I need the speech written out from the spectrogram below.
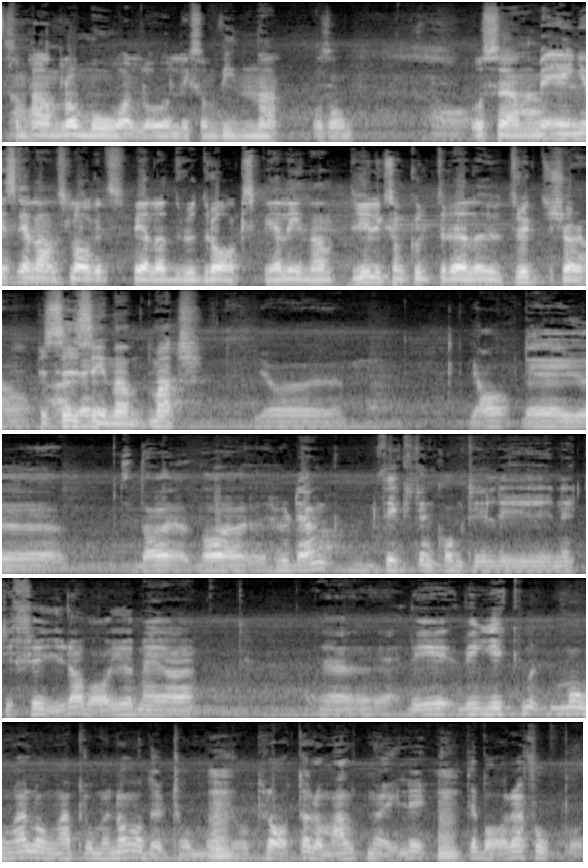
Som handlar om mål och liksom vinna och sånt. Och sen Ja, med engelska var- landslaget spelade du dragspel innan. Det är ju liksom kulturella uttryck du kör Ja, precis det- innan match. Ja, ja, det är ju... Vad, vad, hur den dikten kom till i 94 var ju med... Eh, vi, vi gick många långa promenader Tom och jag och pratade om allt möjligt. Inte bara fotboll.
